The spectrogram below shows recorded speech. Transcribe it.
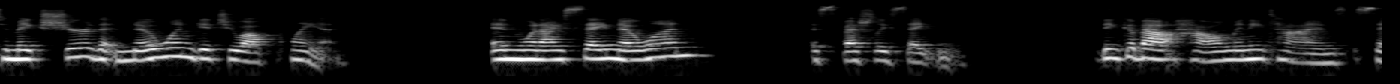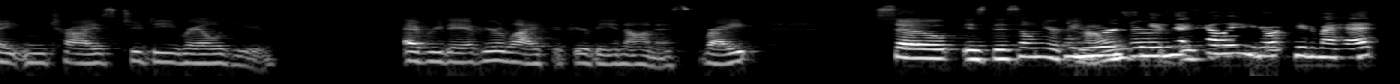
to make sure that no one gets you off plan? And when I say no one, especially Satan, think about how many times Satan tries to derail you. every day of your life if you're being honest, right? So is this on your when calendar? you were saying that, Is- Kelly, you know what came to my head?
